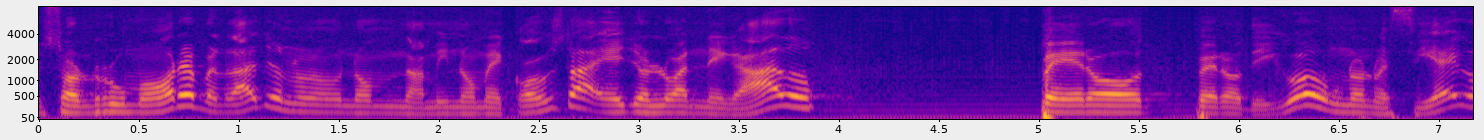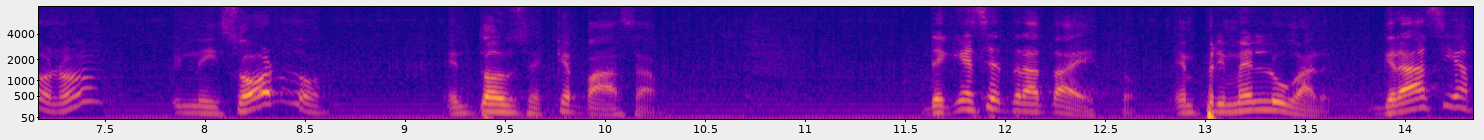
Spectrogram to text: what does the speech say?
son rumores, ¿verdad? Yo no, no, a mí no me consta, ellos lo han negado. Pero, pero digo, uno no es ciego, ¿no? Ni sordo. Entonces, ¿qué pasa? ¿De qué se trata esto? En primer lugar, gracias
